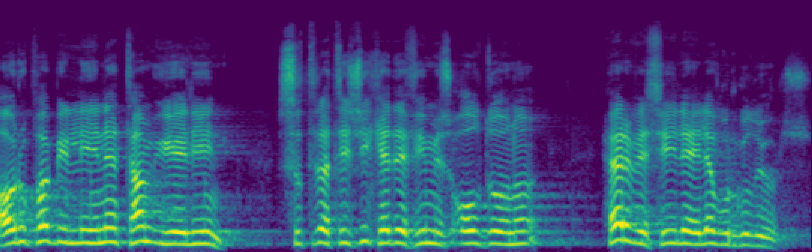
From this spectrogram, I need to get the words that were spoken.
Avrupa Birliği'ne tam üyeliğin stratejik hedefimiz olduğunu her vesileyle vurguluyoruz.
